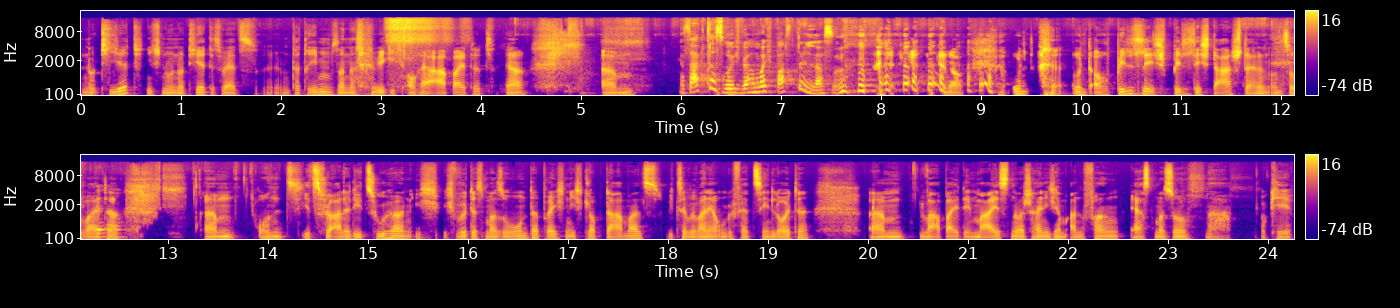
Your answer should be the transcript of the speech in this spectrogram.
notiert, nicht nur notiert, das wäre jetzt äh, untertrieben, sondern wirklich auch erarbeitet, ja. Ähm, sagt das ruhig, wir haben euch basteln lassen. genau. Und, und auch bildlich, bildlich darstellen und so weiter. Genau. Ähm, und jetzt für alle, die zuhören, ich, ich würde es mal so unterbrechen. Ich glaube, damals, wie gesagt, wir waren ja ungefähr zehn Leute, ähm, war bei den meisten wahrscheinlich am Anfang erstmal so, na, okay,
